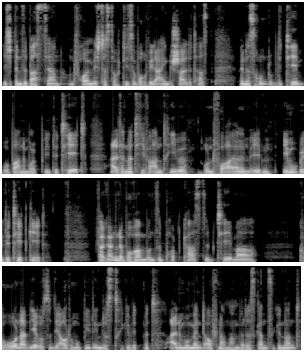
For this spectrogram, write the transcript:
Ich bin Sebastian und freue mich, dass du auch diese Woche wieder eingeschaltet hast, wenn es rund um die Themen urbane Mobilität, alternative Antriebe und vor allem eben E-Mobilität geht. Vergangene Woche haben wir uns im Podcast dem Thema Coronavirus und die Automobilindustrie gewidmet. Eine Momentaufnahme haben wir das Ganze genannt,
